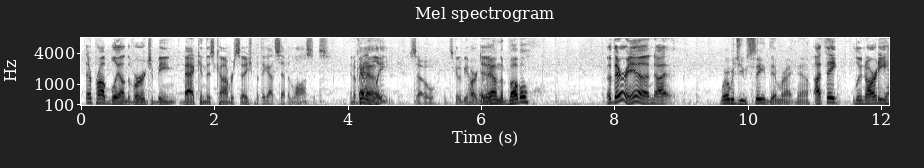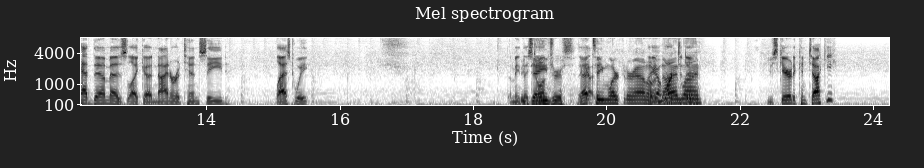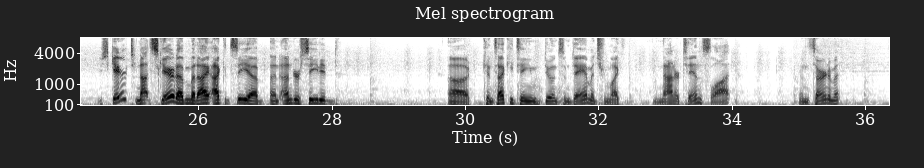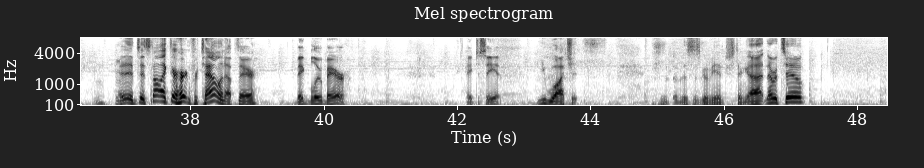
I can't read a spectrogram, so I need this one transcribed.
they're probably on the verge of being back in this conversation. But they got seven losses in a bad Kinda- league, so it's going to be hard Are to. they on the bubble? Uh, they're in. I, Where would you seed them right now? I think Lunardi had them as like a nine or a ten seed last week. I mean, Be they still have- dangerous. they that got- team lurking around they on a got work nine to do. line. You scared of Kentucky? You scared? Not scared of them, but I, I could see a, an underseeded uh, Kentucky team doing some damage from like nine or ten slot in the tournament. Hmm. It's, it's not like they're hurting for talent up there. Big blue bear. Hate to see it. You watch it. This is going to be interesting. Uh, number two,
